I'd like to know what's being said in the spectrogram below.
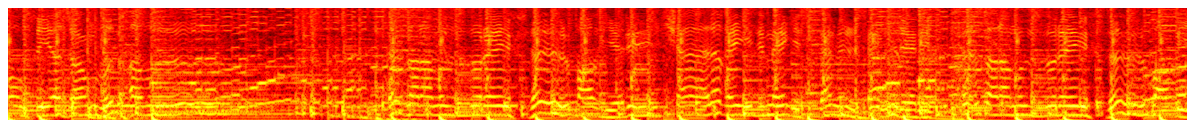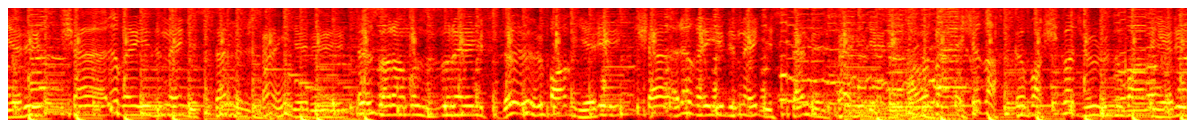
6-ya canlı havır Öz aramızdır evdir bağ yeri. Şəhərə qeydmək istəmirsən geri aramızdır evdir bağ yeri Şəhərə qeydmək istəmirsən geri Öz aramızdır evdir bağ yeri Şəhərə qeydmək istəmirsən geri Alı bəlkə daxqı başqa cürdü bağ yeri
